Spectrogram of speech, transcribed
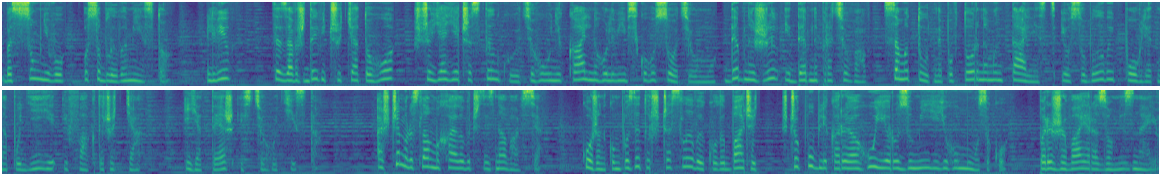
без сумніву, особливе місто. Львів це завжди відчуття того, що я є частинкою цього унікального львівського соціуму, де б не жив і де б не працював. Саме тут неповторна ментальність і особливий погляд на події і факти життя. І я теж із цього тіста. А ще Мирослав Михайлович зізнавався: кожен композитор щасливий, коли бачить, що публіка реагує розуміє його музику, переживає разом із нею.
